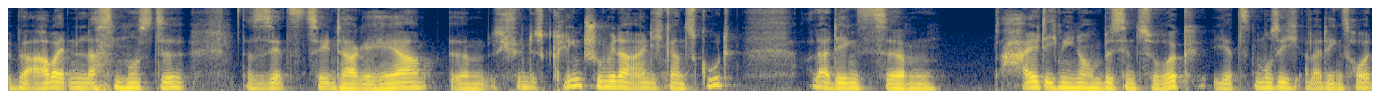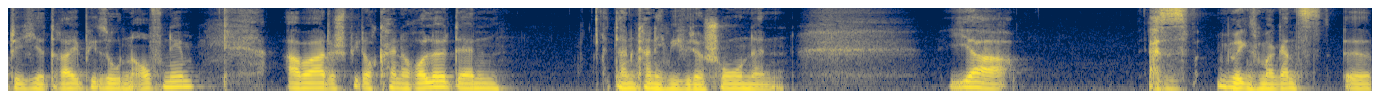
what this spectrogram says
bearbeiten lassen musste. Das ist jetzt zehn Tage her. Ähm, ich finde, es klingt schon wieder eigentlich ganz gut. Allerdings ähm, halte ich mich noch ein bisschen zurück. Jetzt muss ich allerdings heute hier drei Episoden aufnehmen. Aber das spielt auch keine Rolle, denn dann kann ich mich wieder schonen. Ja, es ist übrigens mal ganz äh,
